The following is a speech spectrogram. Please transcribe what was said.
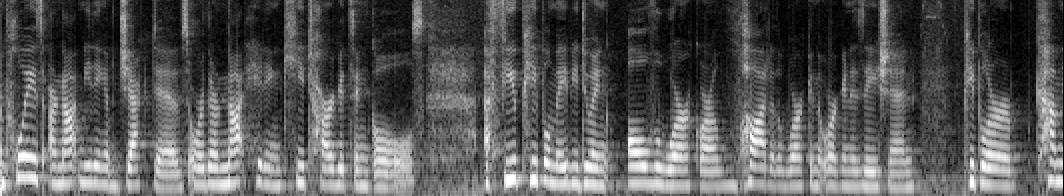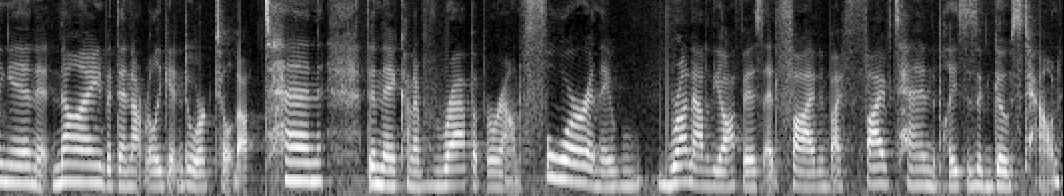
Employees are not meeting objectives or they're not hitting key targets and goals. A few people may be doing all the work or a lot of the work in the organization. People are coming in at 9 but then not really getting to work till about 10. Then they kind of wrap up around 4 and they run out of the office at 5 and by 5:10 the place is a ghost town.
